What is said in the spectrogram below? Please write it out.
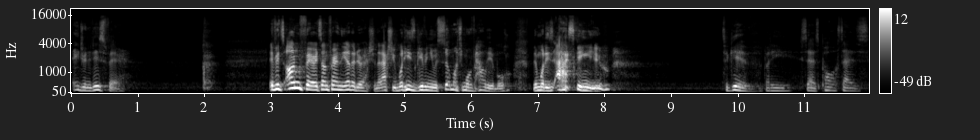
Adrian, it is fair. If it's unfair, it's unfair in the other direction. That actually what he's giving you is so much more valuable than what he's asking you to give. But he says, Paul says,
